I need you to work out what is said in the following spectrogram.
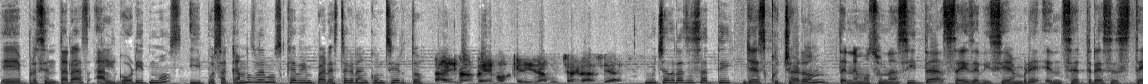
Eh, presentarás algoritmos y pues acá nos vemos Kevin para este gran concierto. Ahí nos vemos querida, muchas gracias. Muchas gracias a ti. Ya escucharon, tenemos una cita 6 de diciembre en C3 Stage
